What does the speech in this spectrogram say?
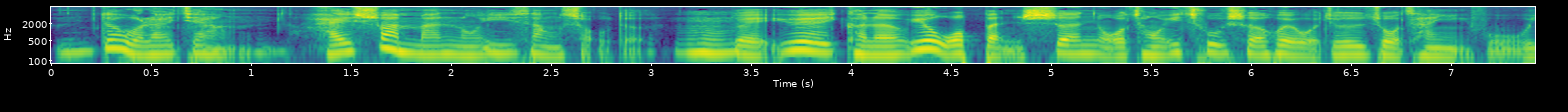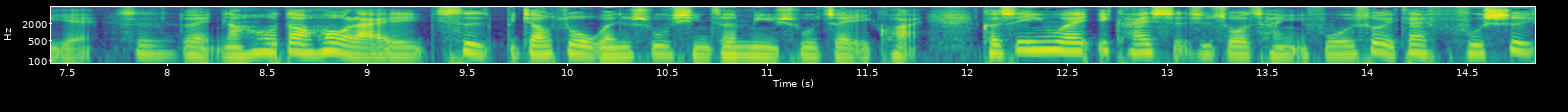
嗯，对我来讲还算蛮容易上手的。嗯，对，因为可能因为我本身我从一出社会我就是做餐饮服务业，是对，然后到后来是比较做文书、行政、秘书这一块。可是因为一开始是做餐饮服务，所以在服饰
